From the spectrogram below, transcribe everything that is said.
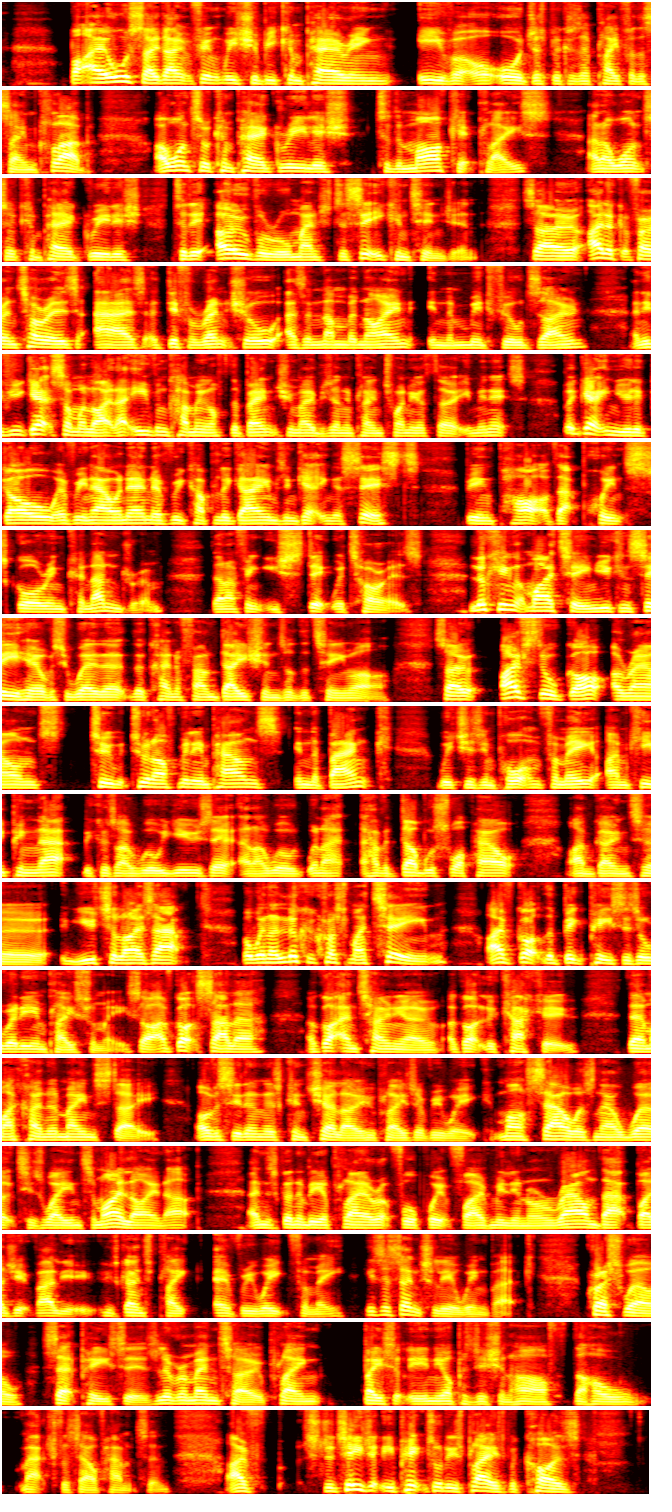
but I also don't think we should be comparing either or, or just because they play for the same club. I want to compare Grealish to the marketplace and I want to compare Grealish to the overall Manchester City contingent. So I look at Ferran Torres as a differential, as a number nine in the midfield zone. And if you get someone like that, even coming off the bench, who maybe is only playing 20 or 30 minutes, but getting you the goal every now and then, every couple of games, and getting assists, being part of that point scoring conundrum, then I think you stick with Torres. Looking at my team, you can see here obviously where the, the kind of foundations of the team are. So I've still got around two two and a half million pounds in the bank, which is important for me. I'm keeping that because I will use it and I will when I have a double swap out, I'm going to utilize that. But when I look across my team, I've got the big pieces already in place for me. So I've got Salah, I've got Antonio, I've got Lukaku. They're my kind of mainstay. Obviously, then there's Cancelo who plays every week. Marçal has now worked his way into my lineup and is going to be a player at 4.5 million or around that budget value who's going to play every week for me. He's essentially a wing back. Cresswell, set pieces. Livramento playing basically in the opposition half the whole match for Southampton. I've strategically picked all these players because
